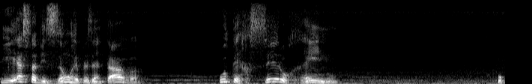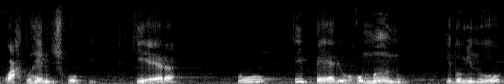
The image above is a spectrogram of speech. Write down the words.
E essa visão representava o terceiro reino, o quarto reino, desculpe, que era o Império Romano, que dominou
